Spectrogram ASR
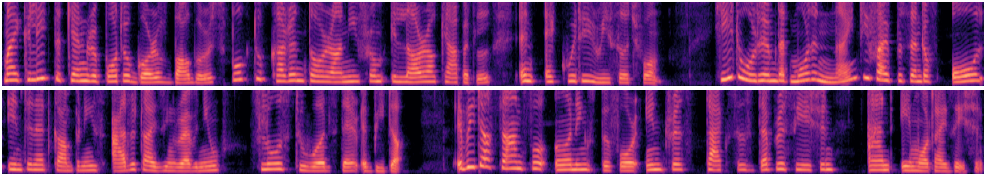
My colleague, the Ken reporter Gaurav Bagar, spoke to Karan Taurani from Elara Capital, an equity research firm. He told him that more than 95% of all internet companies' advertising revenue flows towards their EBITDA. EBITDA stands for earnings before interest, taxes, depreciation, and amortization.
